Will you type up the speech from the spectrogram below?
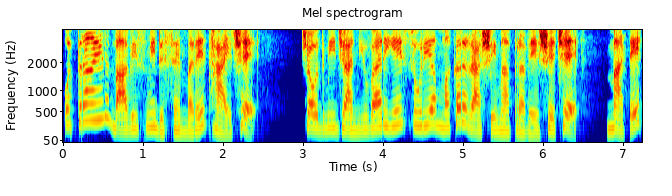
ઉત્તરાયણ બાવીસમી ડિસેમ્બરે થાય છે. ચૌદમી જાન્યુઆરીએ સૂર્ય મકર રાશિમાં પ્રવેશે છે, માટે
